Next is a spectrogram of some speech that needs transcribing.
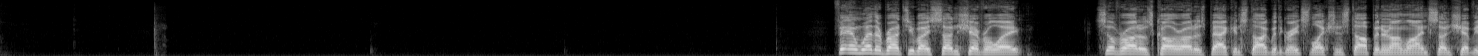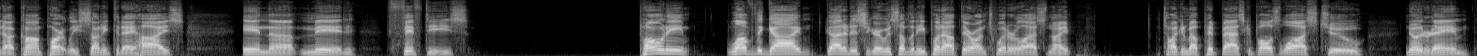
Fan weather brought to you by Sun Chevrolet. Silverado's Colorado's back in stock with a great selection. Stop in it online, sunchevy.com. Partly sunny today, highs in the mid 50s. Pony, love the guy. Got to disagree with something he put out there on Twitter last night, talking about Pitt basketball's loss to Notre Dame.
